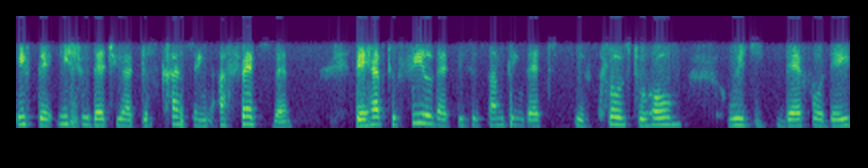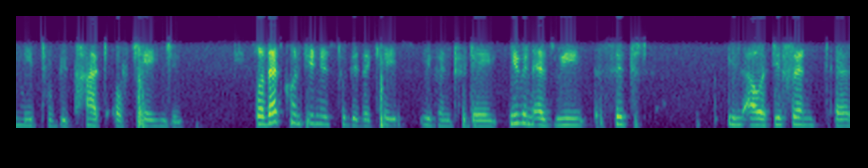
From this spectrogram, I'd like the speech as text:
if the issue that you are discussing affects them. They have to feel that this is something that is close to home, which therefore they need to be part of changing. So that continues to be the case even today, even as we sit in our different uh,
